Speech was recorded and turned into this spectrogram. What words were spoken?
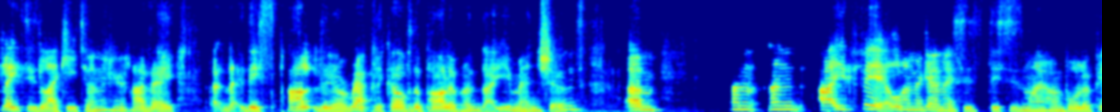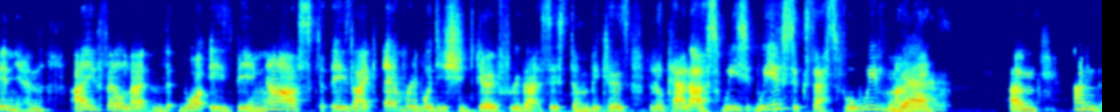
Places like Eton, who have a this the replica of the parliament that you mentioned, Um, and and I feel, and again, this is this is my humble opinion. I feel that what is being asked is like everybody should go through that system because look at us, we we are successful, we've money. Yes. Um, and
